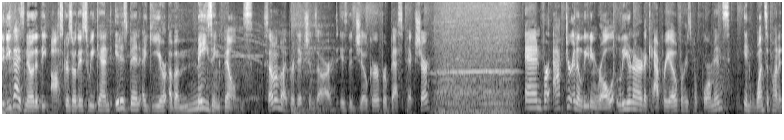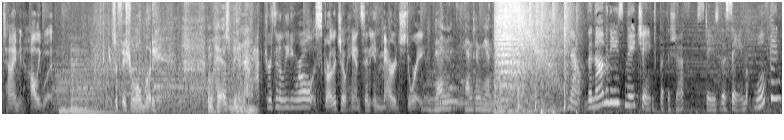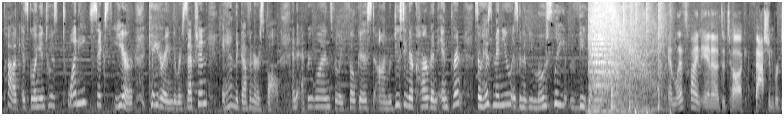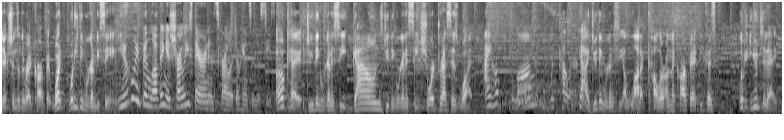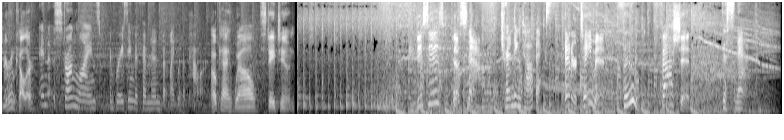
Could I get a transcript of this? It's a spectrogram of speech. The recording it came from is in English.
Did you guys know that the Oscars are this weekend? It has been a year of amazing films. Some of my predictions are, is the Joker for Best Picture? And for actor in a leading role, Leonardo DiCaprio for his performance in Once Upon a Time in Hollywood. It's official, old buddy. Well, has been. Actress in a leading role, Scarlett Johansson in Marriage Story. Then hand him the envelope. Now, the nominees may change, but the chef stays the same. Wolfgang Puck is going into his 26th year catering the reception and the governor's ball. And everyone's really focused on reducing their carbon imprint, so his menu is going to be mostly vegan. And let's find Anna to talk fashion predictions on the red carpet. What what do you think we're going to be seeing? You know who I've been loving is Charlize Theron and Scarlett Johansson this season. Okay, do you think we're going to see gowns? Do you think we're going to see short dresses? What? I hope long with color. Yeah, I do think we're going to see a lot of color on the carpet because look at you today. You're in oh, color. And strong lines, embracing the feminine, but like with a power. Okay, well, stay tuned. This is The Snap. Trending topics, Entertainment, food, fashion. the snap.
